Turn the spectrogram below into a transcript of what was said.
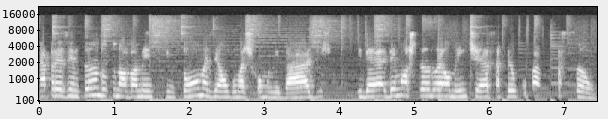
apresentando novamente sintomas em algumas comunidades e de, demonstrando realmente essa preocupação.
